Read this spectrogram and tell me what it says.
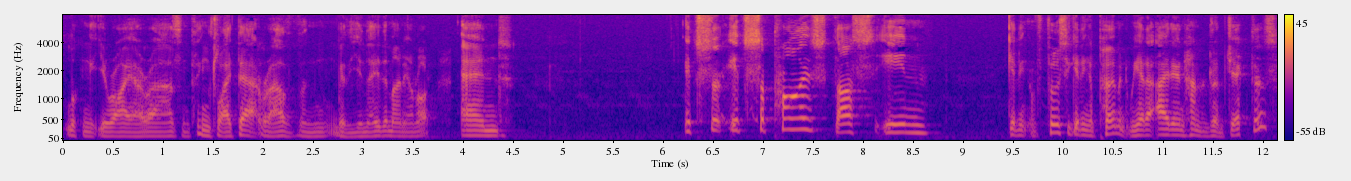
looking at your IRRs and things like that rather than whether you need the money or not. And it's, it's surprised us in getting, firstly getting a permit. We had 1,800 objectors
